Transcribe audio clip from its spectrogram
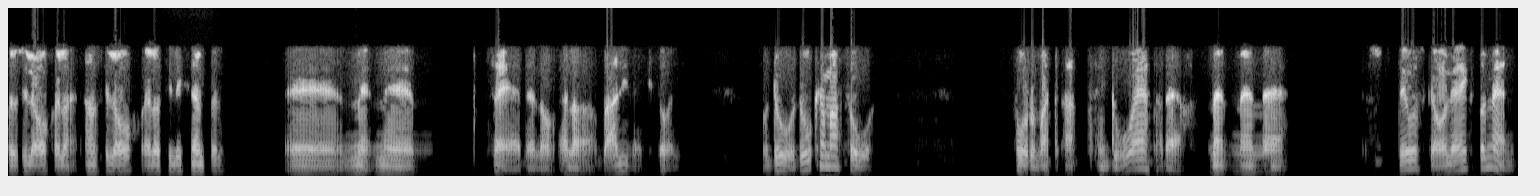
hösilage eller ensilage eller till exempel eh, med, med säd eller, eller baljväxter i. Och då, då kan man få, få dem att, att gå och äta där. Men, men eh, storskaliga experiment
